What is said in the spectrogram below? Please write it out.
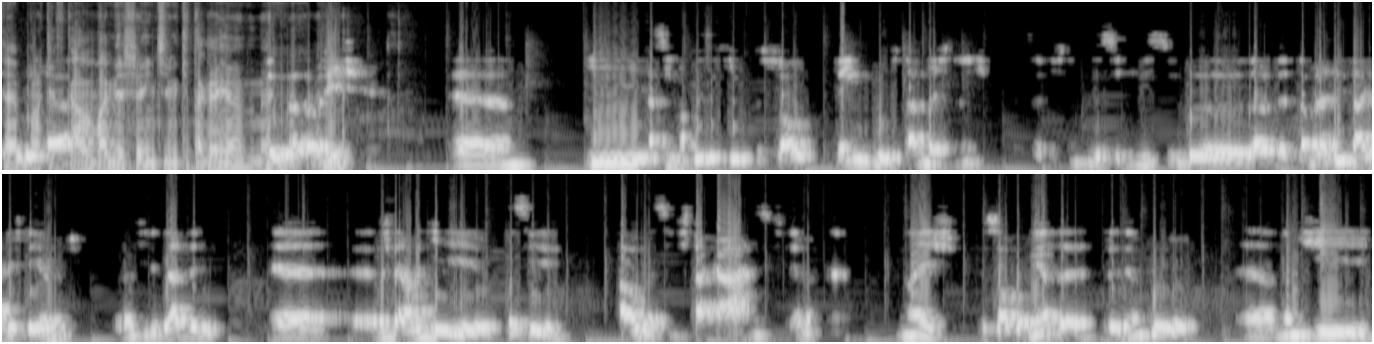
É, pra que ficar, vai mexer em time que tá ganhando, né? Exatamente. É, e, assim, uma coisa que o pessoal tem gostado bastante a questão do, da, da, brasilidade dos termos que foram utilizados ali. É, eu não esperava que fosse algo assim destacar no sistema, né? mas o pessoal comenta, por exemplo, é, nomes de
